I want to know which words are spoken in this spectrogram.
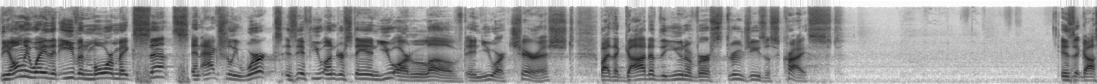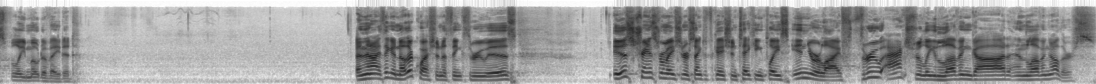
The only way that even more makes sense and actually works is if you understand you are loved and you are cherished by the God of the universe through Jesus Christ. Is it gospelly motivated? And then I think another question to think through is Is transformation or sanctification taking place in your life through actually loving God and loving others?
